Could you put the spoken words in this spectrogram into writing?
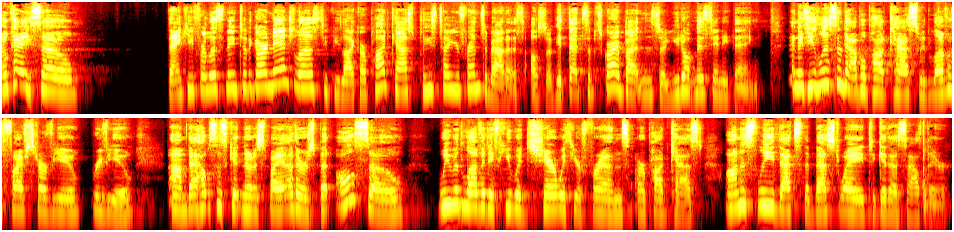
Okay, so Thank you for listening to the Gardenangelist. If you like our podcast, please tell your friends about us. Also, hit that subscribe button so you don't miss anything. And if you listen to Apple Podcasts, we'd love a five star view review. Um, that helps us get noticed by others. But also, we would love it if you would share with your friends our podcast. Honestly, that's the best way to get us out there.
